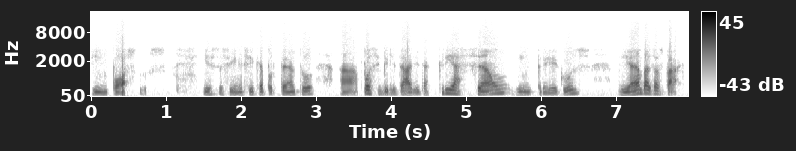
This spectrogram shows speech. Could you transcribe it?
de impostos. Isso significa, portanto, a possibilidade da criação de empregos de ambas as partes,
